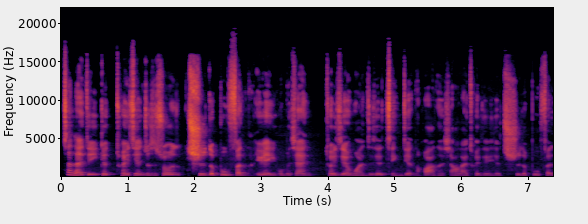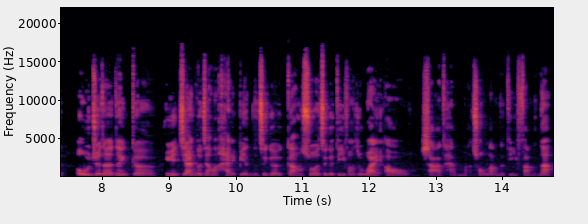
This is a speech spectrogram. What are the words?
再来的一个推荐就是说吃的部分了。因为我们现在推荐完这些景点的话呢，想要来推荐一些吃的部分哦。我觉得那个，因为既然都讲到海边的这个，刚刚说的这个地方是外澳沙滩嘛，冲浪的地方。那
